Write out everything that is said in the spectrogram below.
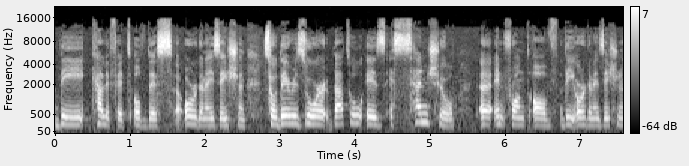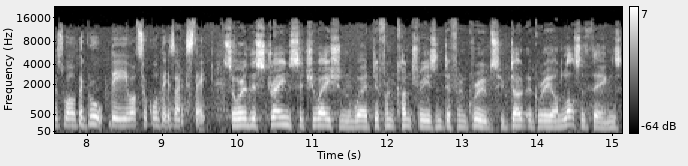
the caliphate of this uh, organization. So Deir al-Zur battle is essential uh, in front of the organization as well, the group, the what's so-called the Islamic State. So we're in this strange situation where different countries and different groups who don't agree on lots of things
